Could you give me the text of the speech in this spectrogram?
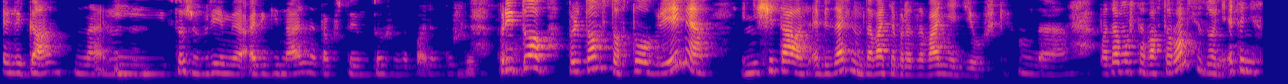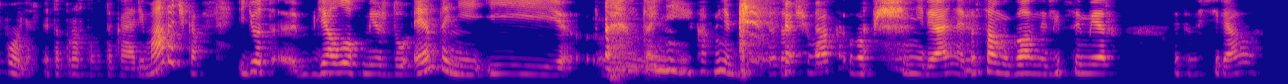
элегантно Мгм. и в то же время оригинально, так что им тоже запали в душу. При том, при том, что в то время не считалось обязательным давать образование девушке. Да. Потому что во втором сезоне, это не спойлер, это просто вот такая ремарочка, идет э, диалог между Энтони и... э, не, как меня бесит этот чувак. Вообще нереально. Это самый главный лицемер этого сериала.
